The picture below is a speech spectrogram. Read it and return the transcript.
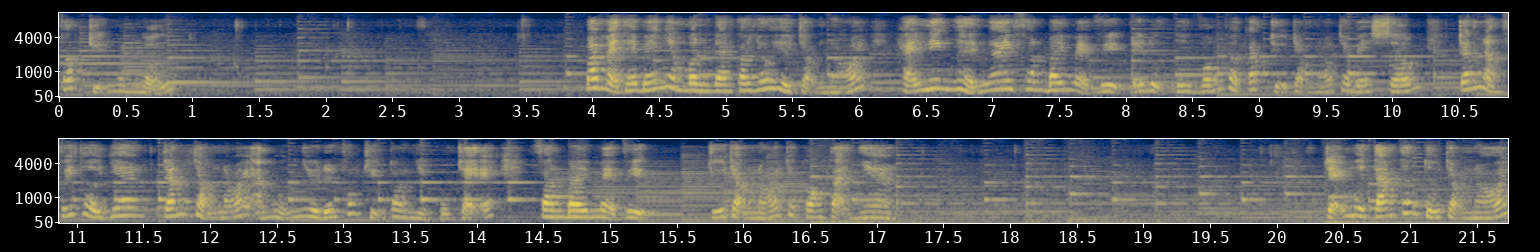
phát triển ngôn ngữ. Ba mẹ thấy bé nhà mình đang có dấu hiệu chậm nói, hãy liên hệ ngay fanpage Mẹ Việt để được tư vấn về cách chữa chậm nói cho bé sớm, tránh lãng phí thời gian, tránh chậm nói ảnh hưởng nhiều đến phát triển toàn diện của trẻ. Fanpage Mẹ Việt chữa chậm nói cho con tại nhà. Trẻ 18 tháng tuổi chậm nói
